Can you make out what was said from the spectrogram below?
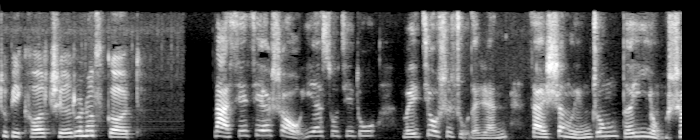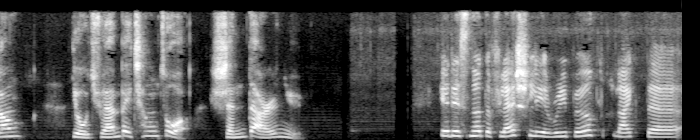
to be called children of God. 那些接受耶稣基督为救世主的人，在圣灵中得以永生，有权被称作神的儿女。It is not a fleshly rebirth like the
